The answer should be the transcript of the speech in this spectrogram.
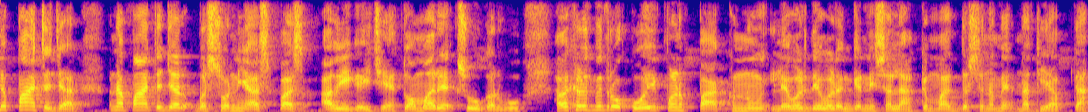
તે પાંચ હજાર અને પાંચ હજાર બસોની આસપાસ આવી ગઈ છે. તો અમારે શું કરવું? હવે ખેડૂત મિત્રો, કોઈ પણ પાકનું લેવડ દેવડ અંગેની સલાહ કે માર્ગદર્શન અમે નથી આપતા.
